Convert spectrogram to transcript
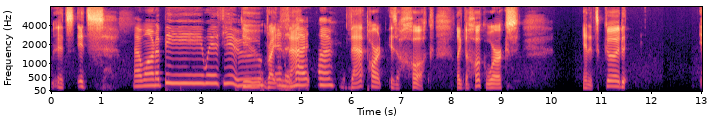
it's it's I wanna be with you. You- right, in the that- nighttime. that part is a hook. Like the hook works and it's good.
